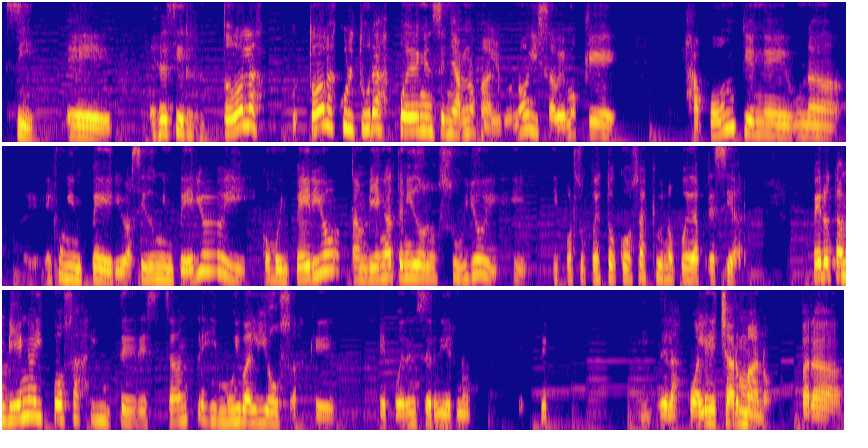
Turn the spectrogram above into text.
Sí, eh, es decir, todas las, todas las culturas pueden enseñarnos algo, ¿no? Y sabemos que Japón tiene una, es un imperio, ha sido un imperio y como imperio también ha tenido lo suyo y, por supuesto cosas que uno puede apreciar. Pero también hay cosas interesantes y muy valiosas que, pueden servirnos, de las cuales echar mano para,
